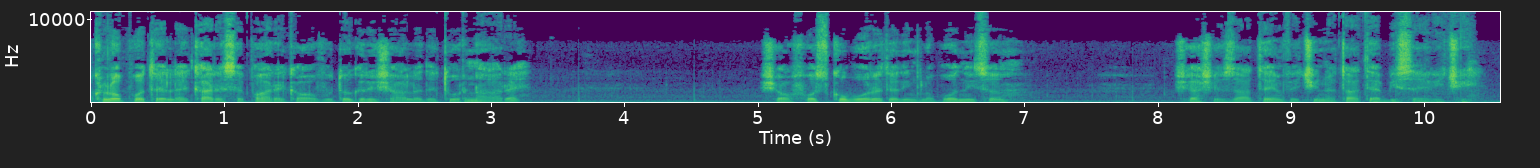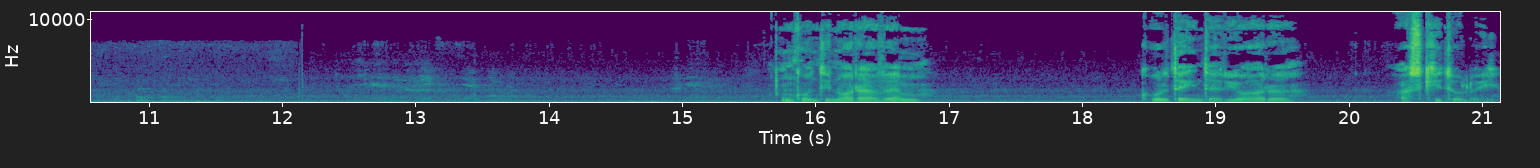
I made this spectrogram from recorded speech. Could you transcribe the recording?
clopotele care se pare că au avut o greșeală de turnare și au fost coborâte din clopotniță și așezate în vecinătatea bisericii. În continuare avem curtea interioară a schitului,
